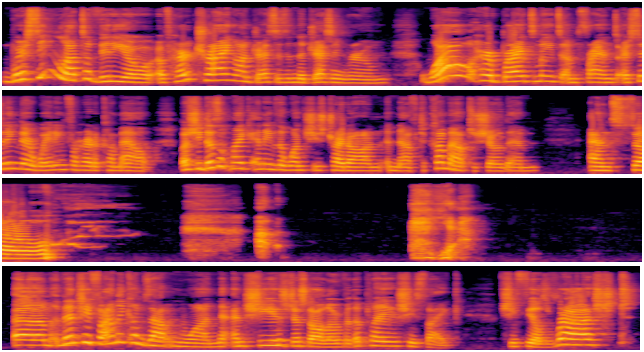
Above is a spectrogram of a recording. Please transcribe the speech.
we're seeing lots of video of her trying on dresses in the dressing room while her bridesmaids and friends are sitting there waiting for her to come out but she doesn't like any of the ones she's tried on enough to come out to show them and so uh, yeah um then she finally comes out in one and she is just all over the place she's like she feels rushed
